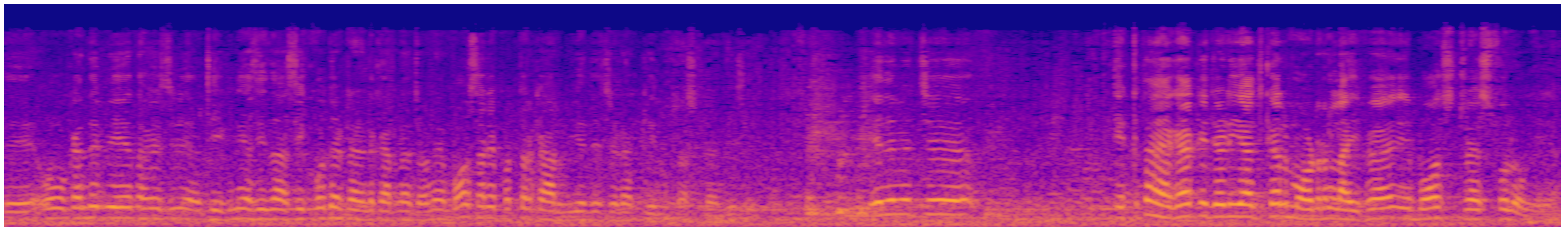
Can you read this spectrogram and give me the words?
ਤੇ ਉਹ ਕਹਿੰਦੇ ਵੀ ਇਹ ਤਾਂ ਫਿਰ ਠੀਕ ਨਹੀਂ, ਅਸੀਂ ਤਾਂ ਅਸੀਂ ਖੁਦ ਅਟੈਂਡ ਕਰਨਾ ਚਾਹੁੰਦੇ ਹਾਂ। ਬਹੁਤ ਸਾਰੇ ਪੱਤਰਕਾਰ ਵੀ ਇਹਦੇ 'ਚ ਜਿਹੜਾ ਕੀ ਇੰਟਰਸਟ ਲੈਂਦੇ ਸੀ। ਇਹਦੇ ਵਿੱਚ ਇੱਕ ਤਾਂ ਹੈਗਾ ਕਿ ਜਿਹੜੀ ਅੱਜ ਕੱਲ ਮਾਡਰਨ ਲਾਈਫ ਹੈ, ਇਹ ਬਹੁਤ ਸਟ੍ਰੈਸਫੁਲ ਹੋ ਗਈ ਹੈ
